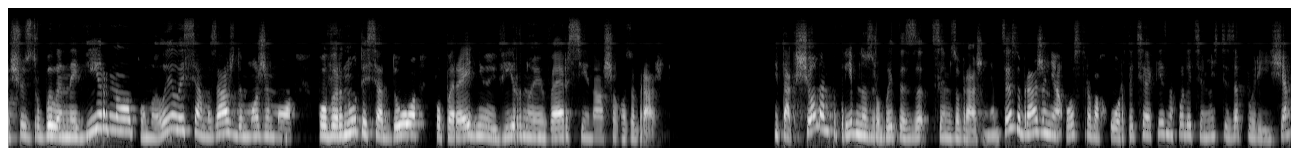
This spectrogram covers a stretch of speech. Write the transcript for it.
щось зробили невірно, помилилися, ми завжди можемо повернутися до попередньої вірної версії нашого зображення. І так, що нам потрібно зробити з цим зображенням? Це зображення острова Хортиця, який знаходиться в місті Запоріжжя.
